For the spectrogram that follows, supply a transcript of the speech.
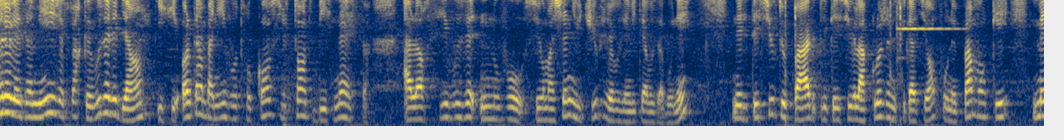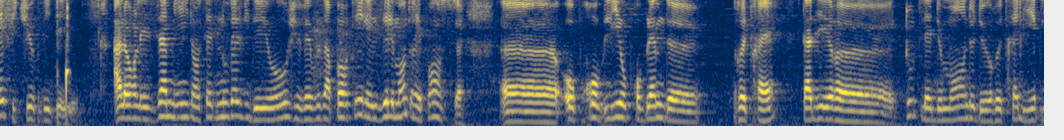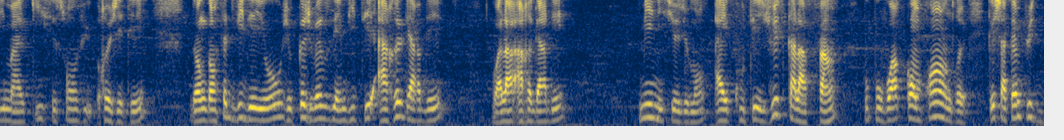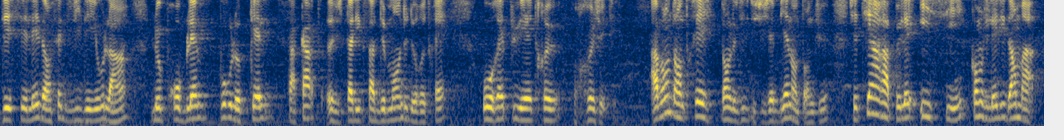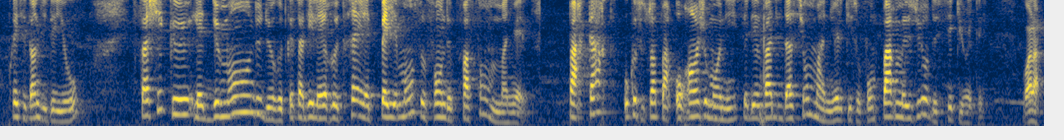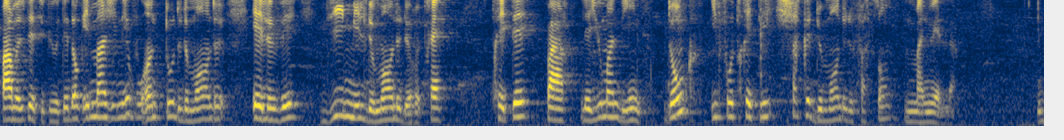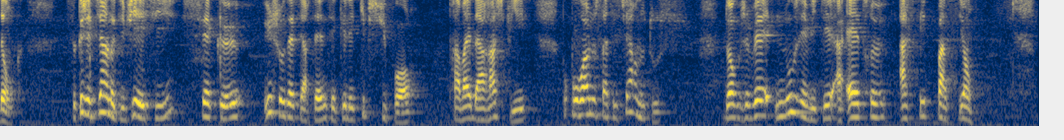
Hello les amis, j'espère que vous allez bien. Ici Olga Mbani, votre consultante business. Alors si vous êtes nouveau sur ma chaîne YouTube, je vais vous inviter à vous abonner. N'hésitez surtout pas de cliquer sur la cloche de notification pour ne pas manquer mes futures vidéos. Alors les amis, dans cette nouvelle vidéo, je vais vous apporter les éléments de réponse euh, liés au problème de retrait c'est-à-dire euh, toutes les demandes de retrait liées mal qui se sont vues rejetées. Donc, dans cette vidéo que je vais vous inviter à regarder, voilà, à regarder minutieusement, à écouter jusqu'à la fin pour pouvoir comprendre que chacun puisse déceler dans cette vidéo-là le problème pour lequel sa carte, euh, c'est-à-dire sa demande de retrait aurait pu être rejetée. Avant d'entrer dans le vif du sujet, bien entendu, je tiens à rappeler ici, comme je l'ai dit dans ma précédente vidéo, sachez que les demandes de retrait, c'est-à-dire les retraits et les paiements se font de façon manuelle. Par carte ou que ce soit par Orange Money, c'est des validations manuelles qui se font par mesure de sécurité. Voilà, par mesure de sécurité. Donc, imaginez-vous un taux de demande élevé, 10 000 demandes de retrait traitées par les human beings. Donc, il faut traiter chaque demande de façon manuelle. Donc, ce que je tiens à notifier ici, c'est que une chose est certaine, c'est que l'équipe support travaille d'arrache-pied pour pouvoir nous satisfaire nous tous. Donc, je vais nous inviter à être assez patients.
